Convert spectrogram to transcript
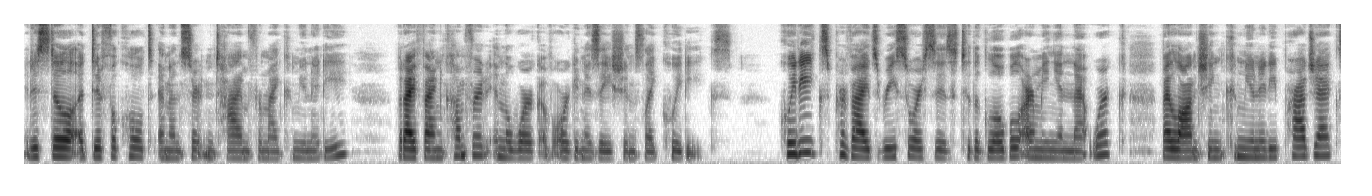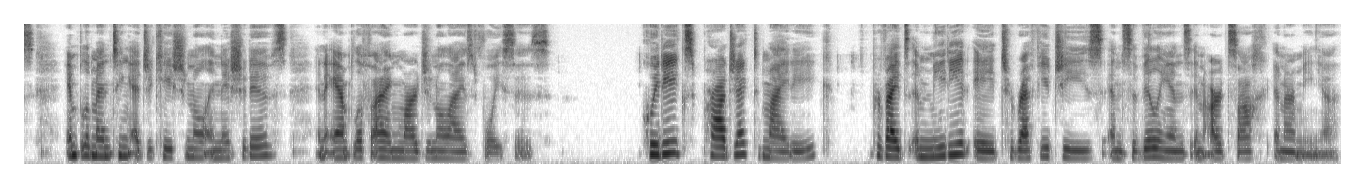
It is still a difficult and uncertain time for my community, but I find comfort in the work of organizations like Kooyrigs. Kooyrigs provides resources to the Global Armenian Network by launching community projects, implementing educational initiatives, and amplifying marginalized voices. Kooyrigs Project Mayreeg provides immediate aid to refugees and civilians in Artsakh and Armenia.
